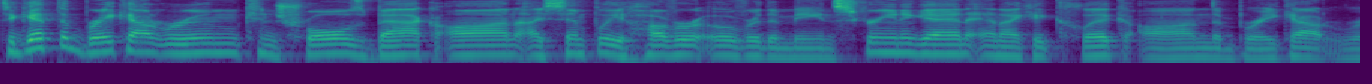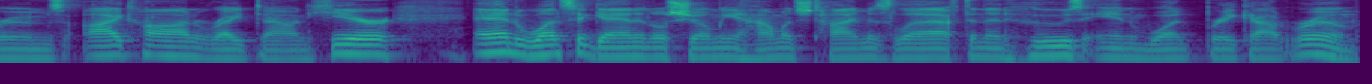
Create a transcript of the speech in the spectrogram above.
To get the breakout room controls back on, I simply hover over the main screen again and I could click on the breakout rooms icon right down here. And once again, it'll show me how much time is left and then who's in what breakout room.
